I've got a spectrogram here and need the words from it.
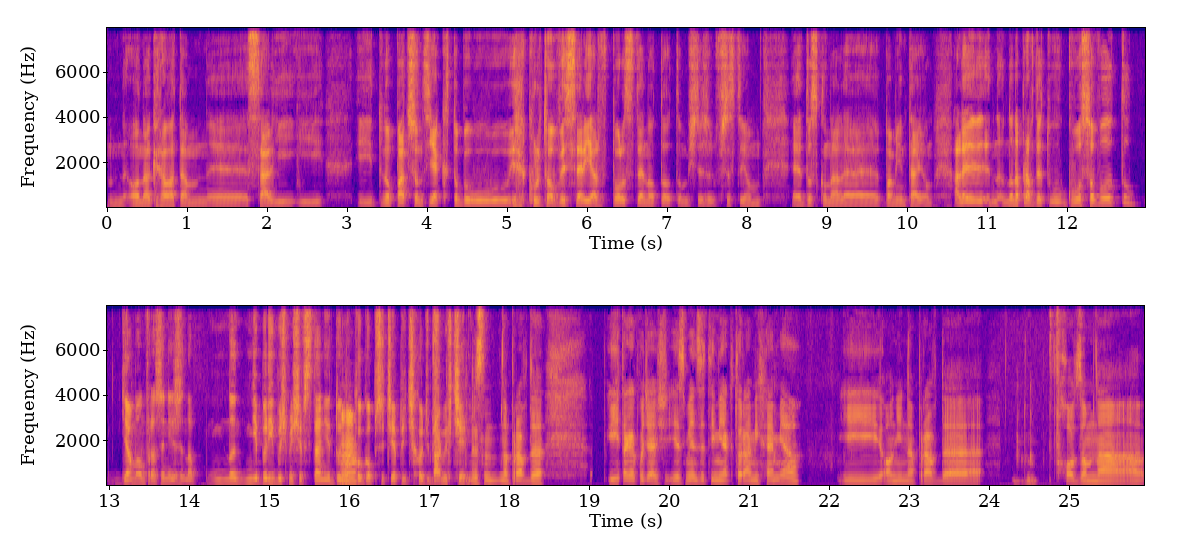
mm, ona grała tam e, Sali i i no patrząc jak to był kultowy serial w Polsce, no to, to myślę, że wszyscy ją doskonale pamiętają. Ale no, no naprawdę, tu głosowo to ja mam wrażenie, że na, no, nie bylibyśmy się w stanie do hmm. nikogo przyczepić, choćbyśmy tak, chcieli. To jest naprawdę i tak jak powiedziałeś, jest między tymi aktorami chemia, i oni naprawdę wchodzą na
